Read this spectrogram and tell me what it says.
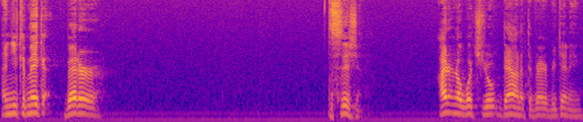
And you can make a better decision. I don't know what you wrote down at the very beginning,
